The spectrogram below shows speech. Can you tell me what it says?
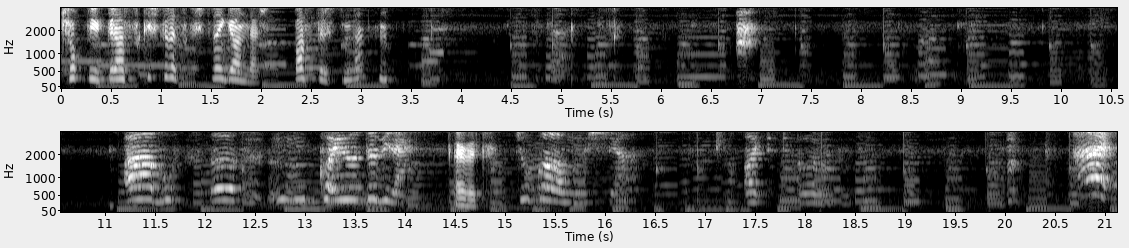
çok büyük. Biraz sıkıştıra sıkıştıra gönder. Bastır üstünden. Aa bu ım, koyuldu bile. Evet. Çok olmuş ya. Ay alamadım. Ay.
